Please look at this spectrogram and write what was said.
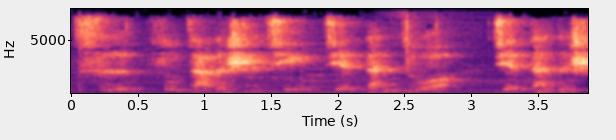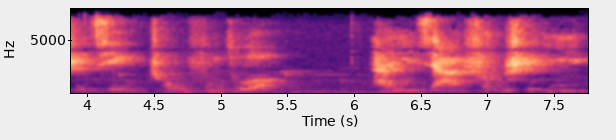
四，复杂的事情简单做，简单的事情重复做。谈一下双十一，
